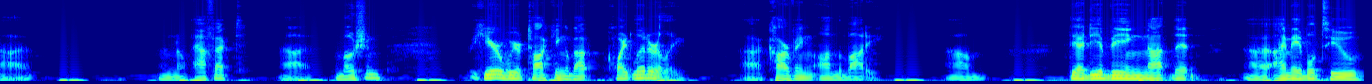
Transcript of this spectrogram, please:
uh, I don't know, affect, uh, emotion. Here we're talking about quite literally uh, carving on the body. Um, the idea being not that uh, I'm able to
